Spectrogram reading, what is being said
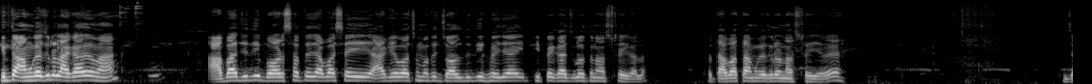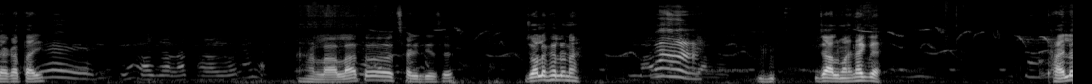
কিন্তু আম গাছগুলো লাগাবে মা। আবার যদি বর্ষাতে আবার সেই আগে বছর মতো জল যদি হয়ে যায়, পিঁপে গাছগুলো তো নষ্ট হয়ে গেল। তো আবার তো আম গাছগুলো নষ্ট হয়ে যাবে। জায়গা তাই। হ্যাঁ লালা তো ছাড়ি দিয়েছে। জলে ফেলো না। জাল মাছ লাগবে? খাইলে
